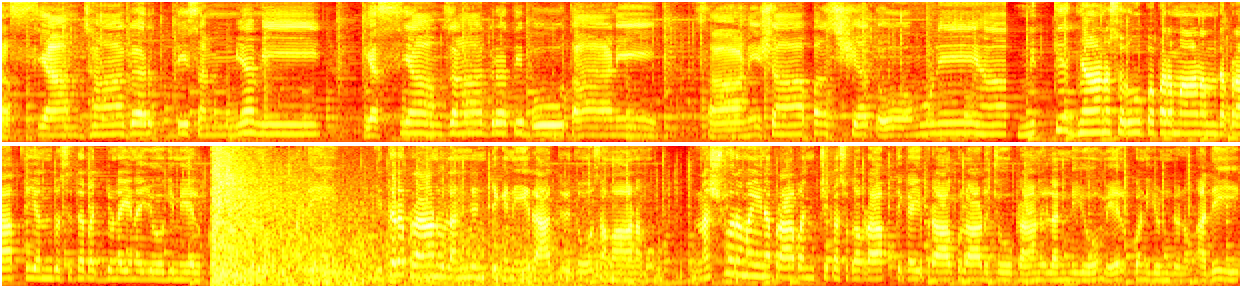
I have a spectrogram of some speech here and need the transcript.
తస్యాం जागर्ति సంయమీ యస్యాం జాగ్రతి భూతాని సా పశ్యతో మునేహ నిత్య జ్ఞాన స్వరూప పరమానంద ప్రాప్తి ఎందు సితపజ్ఞుడైన యోగి మేల్కొంటున్నాడు. అది ఇతర ప్రాణులన్నింటికి రాత్రితో సమానము. నశ్వరమైన ప్రాపంచిక సుఖప్రాప్తికై ప్రాకులాడుచు ప్రాణులన్నీయో మేల్కొనియుండును. అది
